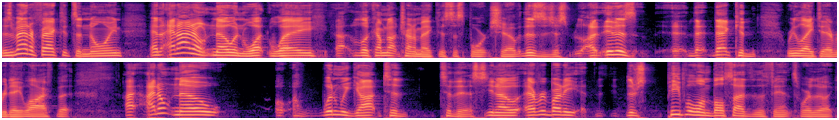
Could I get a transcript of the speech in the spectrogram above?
As a matter of fact, it's annoying, and and I don't know in what way. Uh, look, I'm not trying to make this a sports show, but this is just uh, it is uh, that that could relate to everyday life. But I, I don't know uh, when we got to to this. You know, everybody there's people on both sides of the fence where they're like,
